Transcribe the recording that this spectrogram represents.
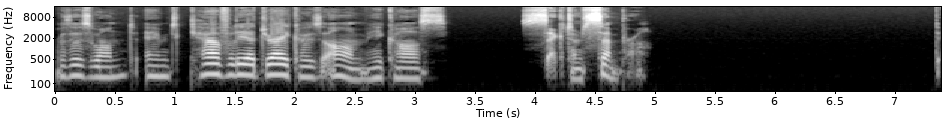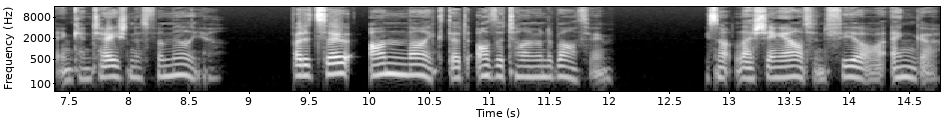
With his wand aimed carefully at Draco's arm, he casts Sectumsempra. The incantation is familiar, but it's so unlike that other time in the bathroom. He's not lashing out in fear or anger.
